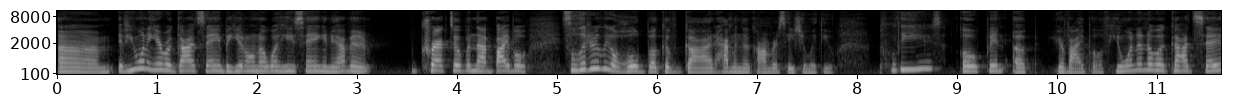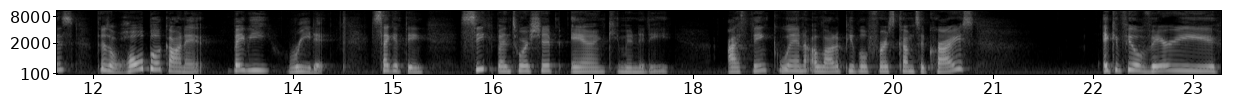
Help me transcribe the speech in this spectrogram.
Um, if you want to hear what God's saying, but you don't know what He's saying and you haven't cracked open that Bible, it's literally a whole book of God having a conversation with you. Please open up your Bible. If you want to know what God says, there's a whole book on it. Baby, read it. Second thing, seek mentorship and community. I think when a lot of people first come to Christ, it can feel very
